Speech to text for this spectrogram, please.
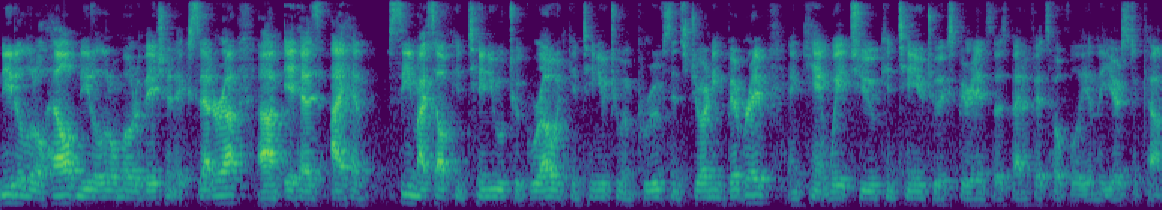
need a little help, need a little motivation, etc. Um, it has, I have seen myself continue to grow and continue to improve since joining BibRave and can't wait to continue to experience those benefits hopefully in the years to come.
